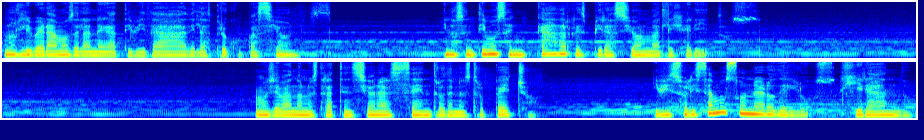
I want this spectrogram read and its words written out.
nos liberamos de la negatividad y las preocupaciones y nos sentimos en cada respiración más ligeritos. Vamos llevando nuestra atención al centro de nuestro pecho y visualizamos un aro de luz girando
